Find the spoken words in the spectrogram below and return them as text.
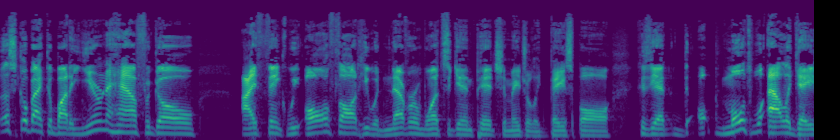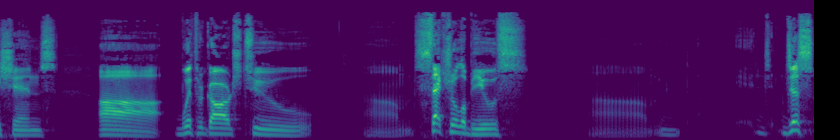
let's go back about a year and a half ago. I think we all thought he would never once again pitch in Major League Baseball because he had uh, multiple allegations uh, with regards to um, sexual abuse, um, just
